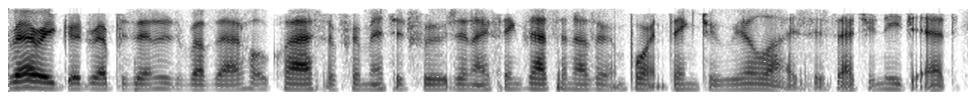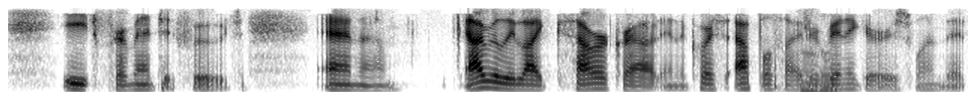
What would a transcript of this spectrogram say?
very good representative of that whole class of fermented foods. And I think that's another important thing to realize is that you need to eat fermented foods. And um, I really like sauerkraut, and of course, apple cider mm-hmm. vinegar is one that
